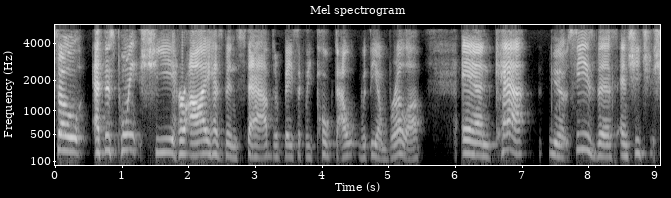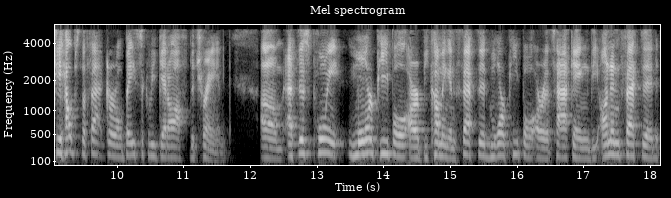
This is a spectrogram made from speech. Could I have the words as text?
so at this point, she her eye has been stabbed or basically poked out with the umbrella, and Kat, you know, sees this and she she helps the fat girl basically get off the train. Um, at this point, more people are becoming infected. More people are attacking the uninfected.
